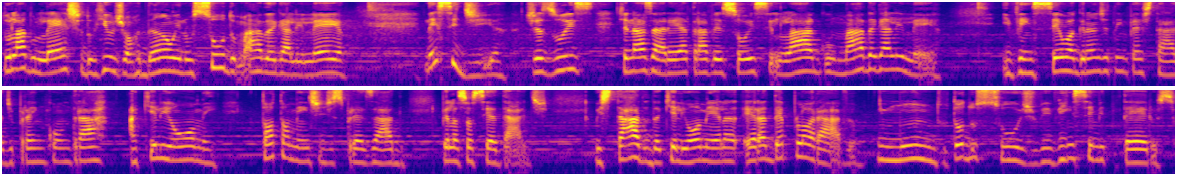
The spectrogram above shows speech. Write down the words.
do lado leste do Rio Jordão e no sul do Mar da Galileia, Nesse dia, Jesus de Nazaré atravessou esse lago, Mar da Galileia, e venceu a grande tempestade para encontrar aquele homem totalmente desprezado pela sociedade. O estado daquele homem era, era deplorável, imundo, todo sujo, vivia em cemitérios.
